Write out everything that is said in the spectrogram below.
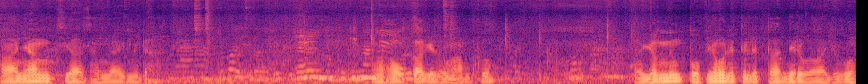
안양 지하 상가입니다. 어, 옷가게도 많고 어, 영등포 병원에 들렸다 내려와가지고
